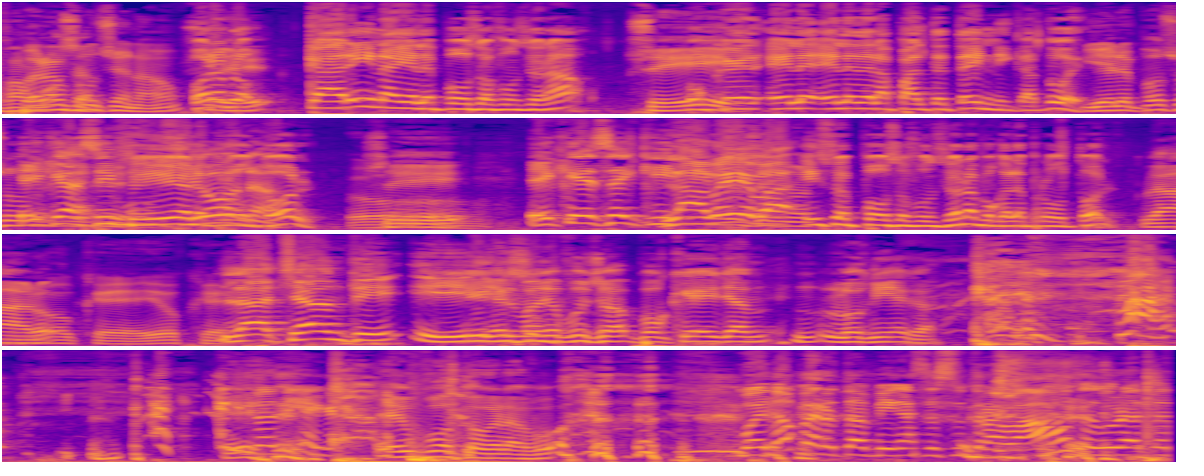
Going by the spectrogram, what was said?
ella no es Pero han funcionado. Por Sí. ejemplo, Karina y el esposo ha funcionado. Sí. Porque él, él- él es de la parte técnica, tú. Y el esposo. Es que así Sí, él es funciona. productor. Oh. Sí. Es que ese equilibrio. La Beba señor. y su esposo funciona porque él es productor. Claro. Ok, ok. La Chanti y, y Y el su- marido funciona porque ella lo niega. Y lo niega. Es un fotógrafo. Bueno, pero también hace su trabajo, seguramente.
